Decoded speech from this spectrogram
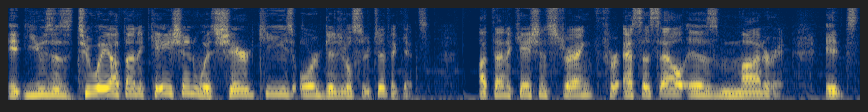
It uses two way authentication with shared keys or digital certificates. Authentication strength for SSL is moderate. It's,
